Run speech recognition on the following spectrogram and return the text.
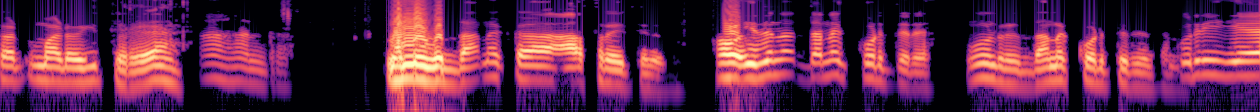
ಕಟ್ ಮಾಡಿ ಹೋಗಿತ್ತೀರಿ ಹಾ ಹನ್ರಿ ನಮಗೆ ದನಕ್ಕ ಆಸರ ಐತ್ರಿ ಹೋ ಇದನ್ನ ದನಕ್ ಕೊಡ್ತೀರಿ? ಹ್ಞೂನ್ರಿ ದನಕ್ ಕೊಡ್ತೀರಿ ಇದನ್ನ. ಕುರಿಗೆ?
